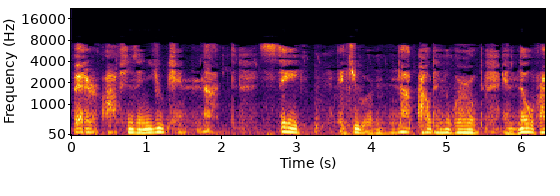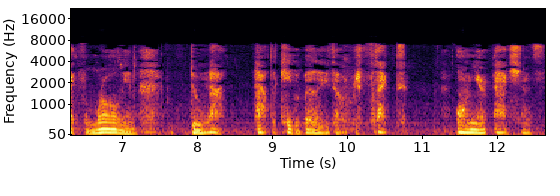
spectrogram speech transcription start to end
better options, and you cannot say that you are not out in the world and know right from wrong and do not have the capability to reflect on your actions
